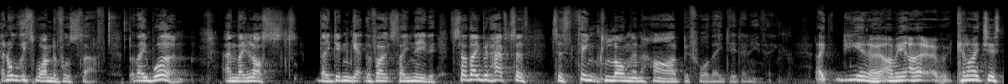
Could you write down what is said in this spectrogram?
and all this wonderful stuff, but they weren't, and they lost. They didn't get the votes they needed, so they would have to to think long and hard before they did anything. Uh, you know, I mean, I, can I just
